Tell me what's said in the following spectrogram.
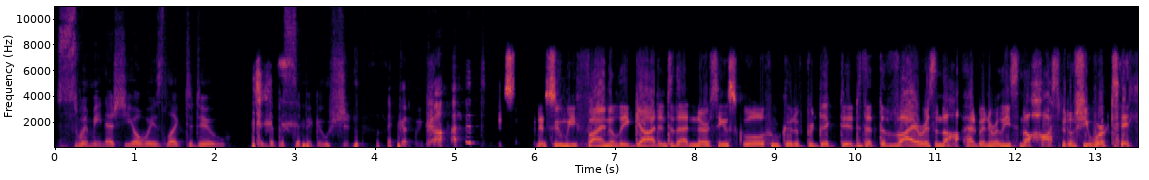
swimming as she always liked to do in the Pacific Ocean. like, oh God. When Asumi finally got into that nursing school, who could have predicted that the virus in the ho- had been released in the hospital she worked in?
